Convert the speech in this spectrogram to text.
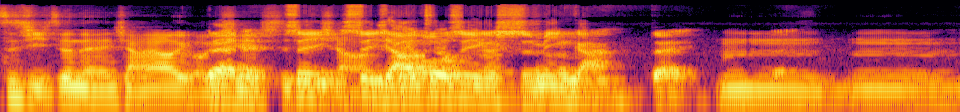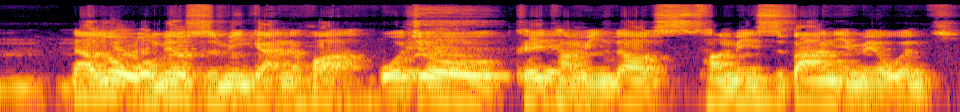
自己真的很想要有一些事情想，自己想要做是一个使命感。对，嗯嗯嗯。那如果我没有使命感的话，我就可以躺平到躺平十八年没有问题。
